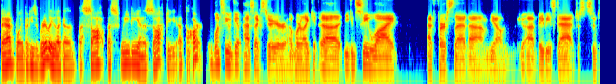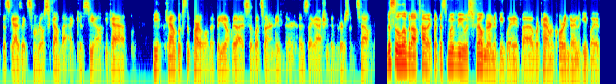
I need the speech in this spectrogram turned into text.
bad boy, but he's really like a, a soft, a sweetie and a softie at the heart. Once you get past the exterior, where like uh, you can see why at first that um, you know uh, baby's dad just assumes this guy's like some real scumbag because you know he kind of he kind of looks the part a little bit, but you don't realize what's underneath there is like actually a good person. So this is a little bit off topic, but this movie was filmed during the heat wave. Uh, we're kind of recording during the heat wave.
